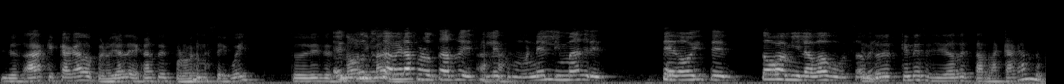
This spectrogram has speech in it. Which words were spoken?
Dices, ah, qué cagado, pero ya le dejaste el problema a ese güey. Entonces dices, el no, punto es saber afrontarlo y decirle como Nelly madres, te doy, te toma mi lavabo, ¿sabes? Entonces, ¿qué necesidad de estarla cagando?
